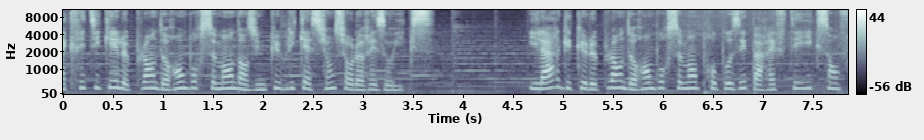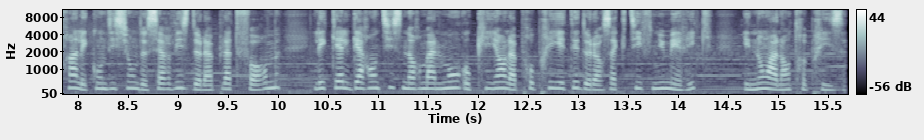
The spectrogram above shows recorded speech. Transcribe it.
a critiqué le plan de remboursement dans une publication sur le réseau X. Il argue que le plan de remboursement proposé par FTX enfreint les conditions de service de la plateforme, lesquelles garantissent normalement aux clients la propriété de leurs actifs numériques, et non à l'entreprise.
